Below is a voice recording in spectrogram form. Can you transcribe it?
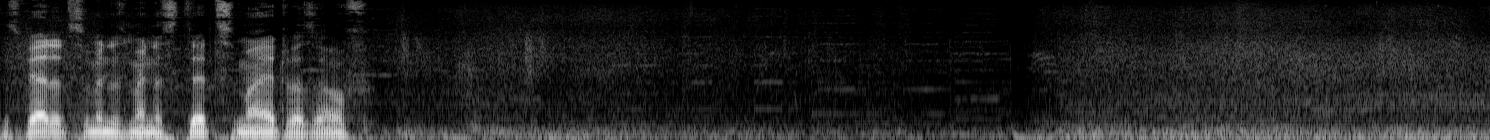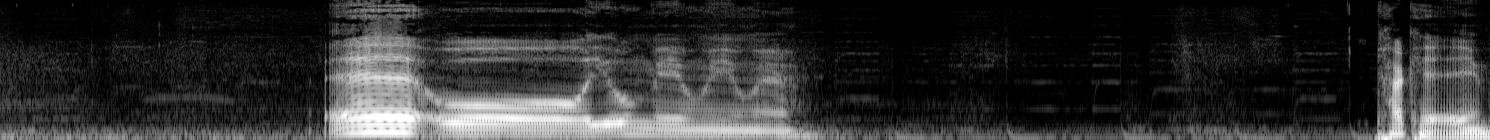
Das wertet zumindest meine Stats mal etwas auf. Äh, oh, Junge, Junge, Junge. Kacke, ey.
